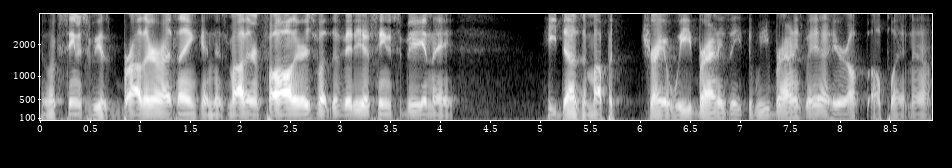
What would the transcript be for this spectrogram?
It looks seems to be his brother, I think, and his mother and father is what the video seems to be, and they he does him up a tray of weed brownies. Eat the weed brownies. But yeah, here I'll I'll play it now.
